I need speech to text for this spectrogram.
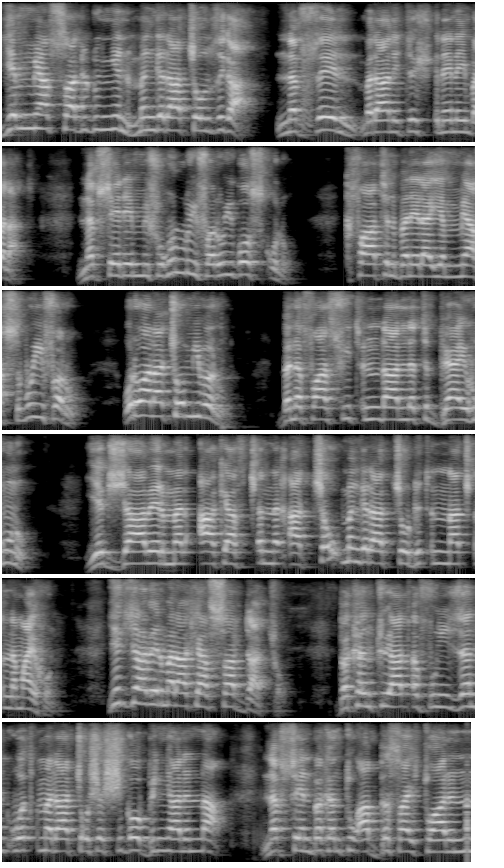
የሚያሳድዱኝን መንገዳቸውን ዝጋ፣ ነፍሴን መድኃኒትሽ እኔ ነኝ በላት። ነፍሴን የሚሹ ሁሉ ይፈሩ ይጎስቁሉ። ክፋትን በእኔ ላይ የሚያስቡ ይፈሩ፣ ወደ ኋላቸውም ይበሉ። በነፋስ ፊት እንዳለ ትቢያ ይሁኑ። የእግዚአብሔር መልአክ ያስጨነቃቸው መንገዳቸው ድጥና ጨለማ ይሁን። የእግዚአብሔር መልአክ ያሳዳቸው። በከንቱ ያጠፉኝ ዘንድ ወጥመዳቸው ሸሽገውብኛልና ነፍሴን በከንቱ አበሳጭተዋልና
